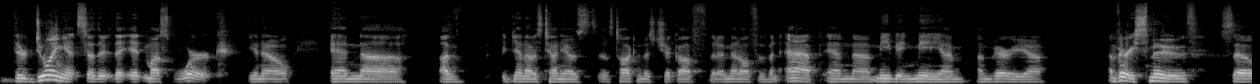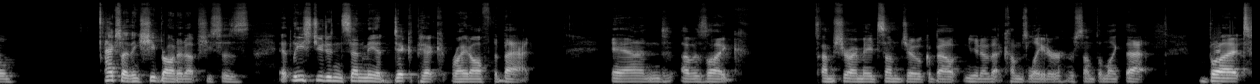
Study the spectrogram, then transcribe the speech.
They're doing it so that, that it must work. You know, and uh, I've again, I was telling you, I was, I was talking to this chick off that I met off of an app, and uh, me being me, I'm I'm very uh, I'm very smooth. So actually, I think she brought it up. She says, "At least you didn't send me a dick pic right off the bat." And I was like, I'm sure I made some joke about you know that comes later or something like that, but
